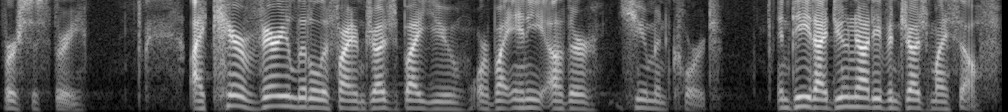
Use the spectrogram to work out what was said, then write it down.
Verses 3 I care very little if I am judged by you or by any other human court. Indeed, I do not even judge myself.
